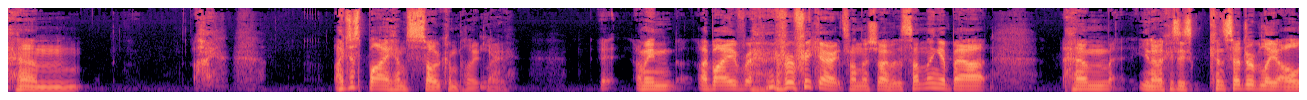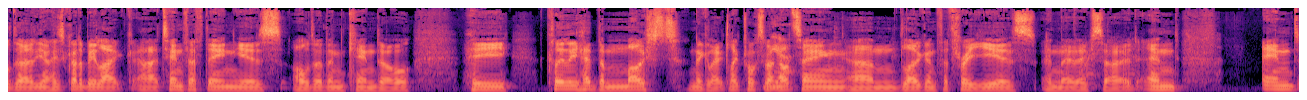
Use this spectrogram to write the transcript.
him. I, I just buy him so completely. It- I mean, I buy every, every character on the show, but there's something about him, you know, because he's considerably older. You know, he's got to be like uh, 10, 15 years older than Kendall. He clearly had the most neglect. Like talks about Yeah. not seeing um, Logan for three years in that episode, and and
